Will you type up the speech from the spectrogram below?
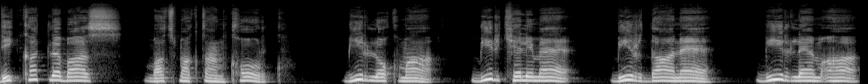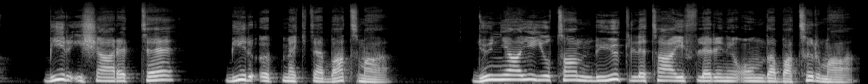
Dikkatle bas, batmaktan kork. Bir lokma, bir kelime, bir dane, bir lem'a, bir işarette, bir öpmekte batma. Dünyayı yutan büyük letaiflerini onda batırma.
